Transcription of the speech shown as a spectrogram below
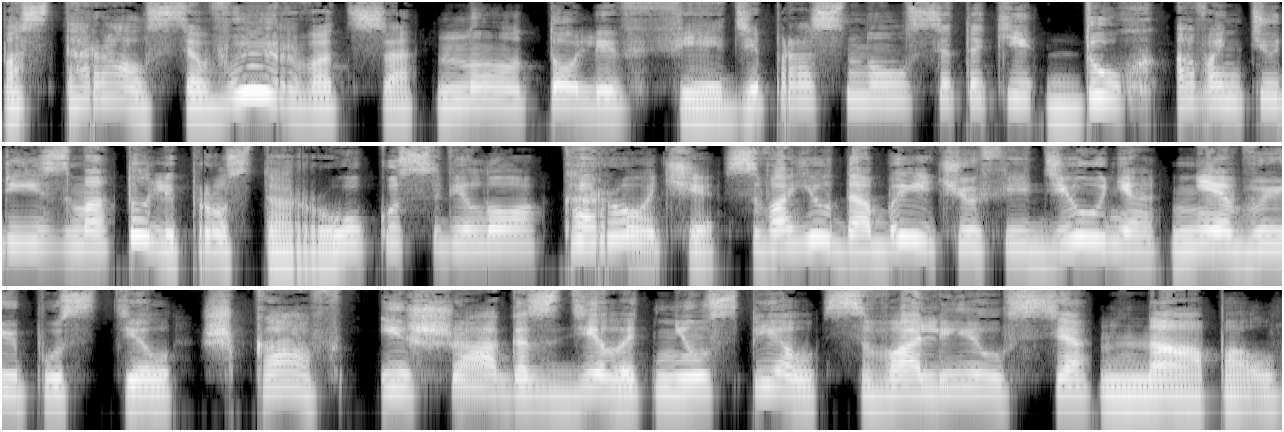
Постарался вырваться, но то ли в Феде проснулся таки дух авантюризма, то ли просто руку свело. Короче, свою добычу Федюня не выпустил. Шкаф и шага сделать не успел, свалился на пол.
